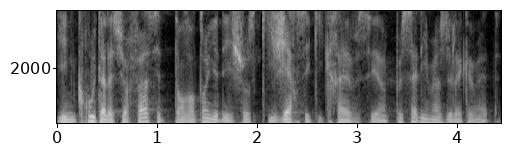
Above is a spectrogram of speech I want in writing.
il y a une croûte à la surface et de temps en temps il y a des choses qui gercent et qui crèvent. C'est un peu ça l'image de la comète?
